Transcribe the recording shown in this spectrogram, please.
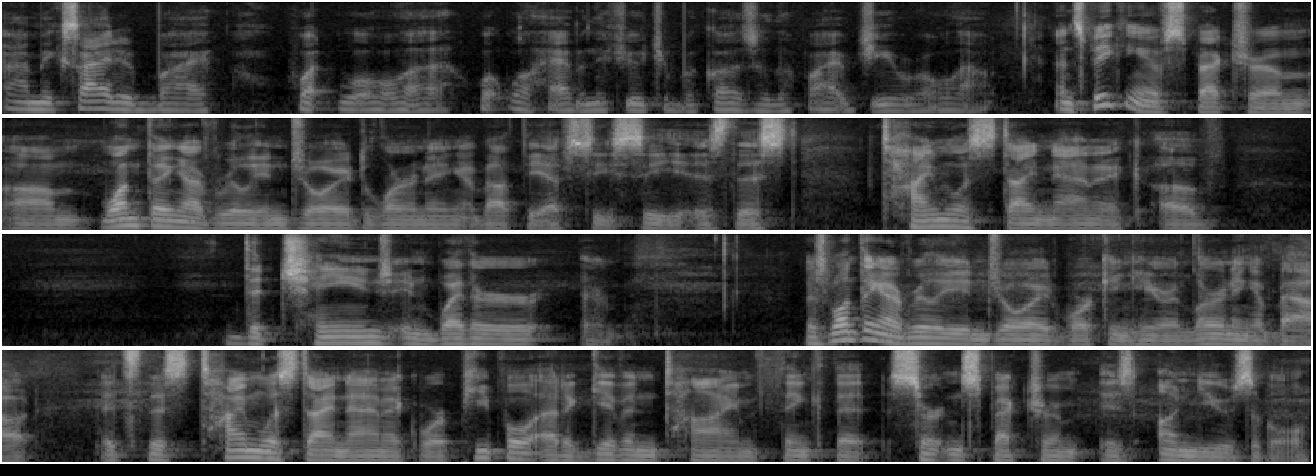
I'm excited by what we'll uh, what we'll have in the future because of the 5G rollout. And speaking of spectrum, um, one thing I've really enjoyed learning about the FCC is this timeless dynamic of the change in whether. Uh, there's one thing I really enjoyed working here and learning about. It's this timeless dynamic where people at a given time think that certain spectrum is unusable,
